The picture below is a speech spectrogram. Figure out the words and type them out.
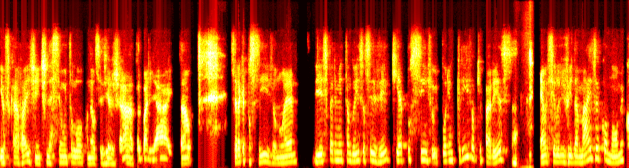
e eu ficava, ai gente, deve ser muito louco, né? Você viajar, trabalhar e tal. Será que é possível, não é? E experimentando isso, você vê que é possível. E por incrível que pareça, é um estilo de vida mais econômico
